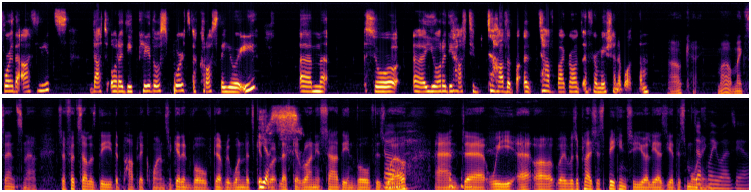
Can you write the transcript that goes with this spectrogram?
for the athletes that already play those sports across the UAE. Um, so uh, you already have to, to have a, to have background information about them. Okay. Well, makes sense now. So futsal is the, the public one. So get involved, everyone. Let's get Yes. let's get Rania Saadi involved as Oh. well. And uh, we uh, uh, it was a pleasure speaking to you, Alyazeyah, this morning. Definitely was, yeah.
